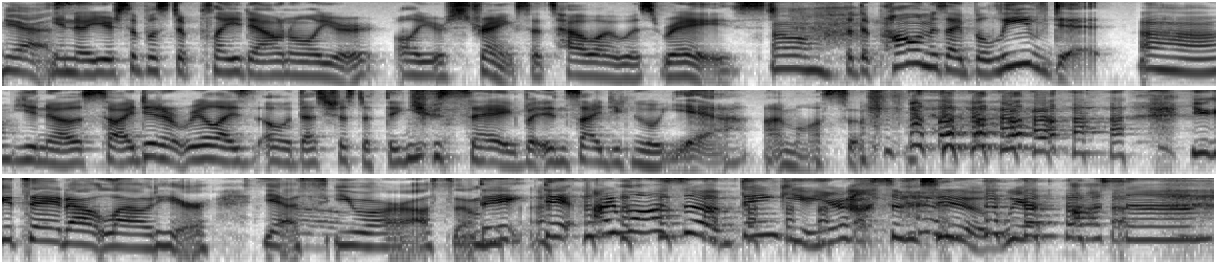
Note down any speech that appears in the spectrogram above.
Yes. You know, you're supposed to play down all your all your strengths. That's how I was raised. Oh. But the problem is I believed it. Uh-huh. You know, so I didn't realize, oh, that's just a thing you say. But inside you can go, yeah, I'm awesome. You could say it out loud here. Yes, you are awesome. They- they- I'm awesome. Thank you. You're awesome too. We're awesome.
